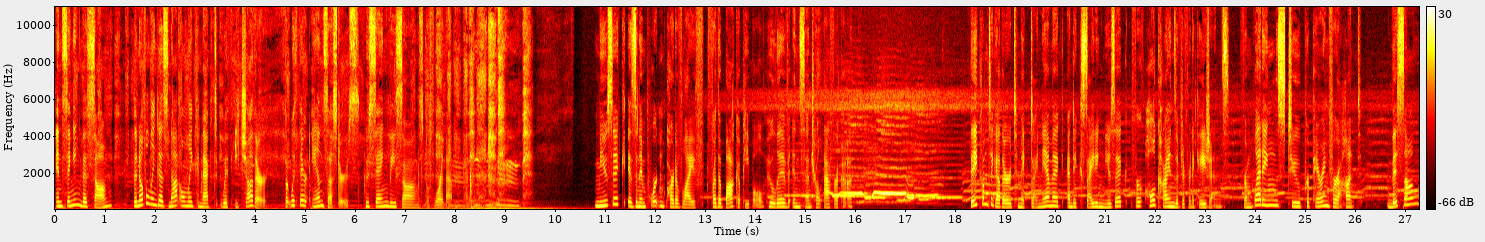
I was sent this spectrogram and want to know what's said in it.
In singing this song, the Novalingas not only connect with each other, but with their ancestors who sang these songs before them. Music is an important part of life for the Baka people who live in Central Africa. They come together to make dynamic and exciting music for all kinds of different occasions from weddings to preparing for a hunt. This song,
